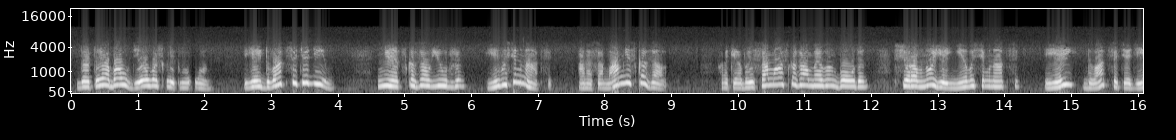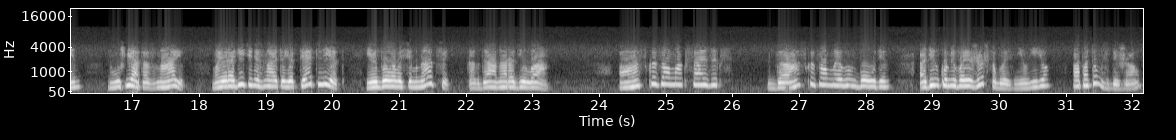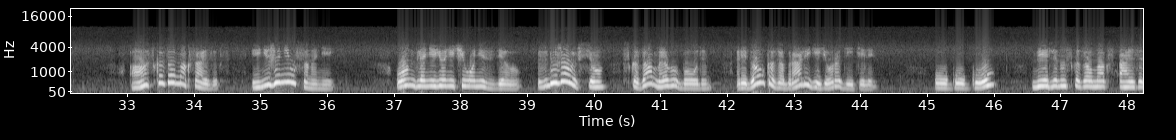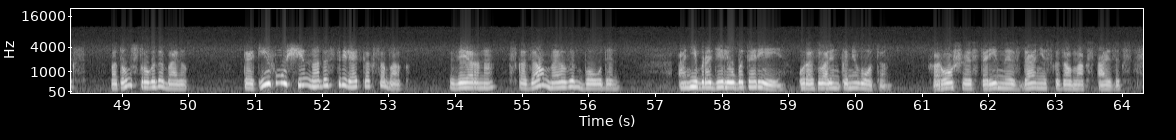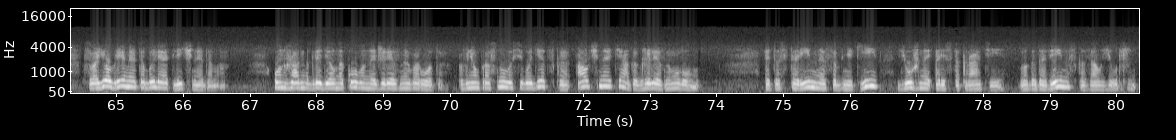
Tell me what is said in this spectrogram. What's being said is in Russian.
«Да ты обалдел!» — воскликнул он. «Ей двадцать один!» «Нет», — сказал Юджин, — «ей восемнадцать. Она сама мне сказала». «Хотя бы и сама», — сказал Мелвин Болден. «Все равно ей не восемнадцать. Ей двадцать один. Ну уж я-то знаю. Мои родители знают ее пять лет. Ей было восемнадцать, когда она родила». «А», — сказал Макс Айзекс. «Да», — сказал Мелвин Болдин. «Один коми-вояжер соблазнил ее, а потом сбежал». «А», — сказал Макс Айзекс, — «и не женился на ней». «Он для нее ничего не сделал. Сбежал и все», — сказал Мелвин Болдин. Ребенка забрали ее родители. «Ого-го!» — медленно сказал Макс Айзекс, потом строго добавил. «Таких мужчин надо стрелять, как собак». «Верно», — сказал Мелвин Боуден. Они бродили у батареи, у развалин Камелота. «Хорошее старинное здание», — сказал Макс Айзекс. «В свое время это были отличные дома». Он жадно глядел на кованые железные ворота. В нем проснулась его детская, алчная тяга к железному лому. «Это старинные особняки южной аристократии», — благоговейно сказал Юджин.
